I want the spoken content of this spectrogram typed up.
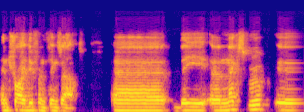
and try different things out. Uh, the uh, next group is,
